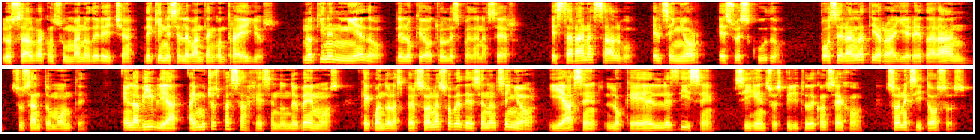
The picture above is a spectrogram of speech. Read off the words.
los salva con su mano derecha de quienes se levantan contra ellos. No tienen miedo de lo que otros les puedan hacer. Estarán a salvo, el Señor es su escudo. Poseerán la tierra y heredarán su santo monte. En la Biblia hay muchos pasajes en donde vemos que cuando las personas obedecen al Señor y hacen lo que Él les dice, siguen su espíritu de consejo, son exitosos.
